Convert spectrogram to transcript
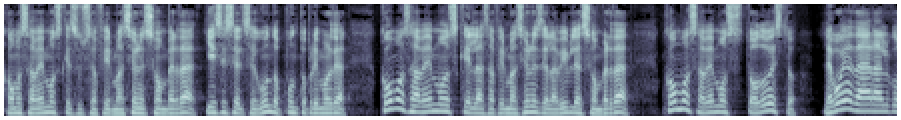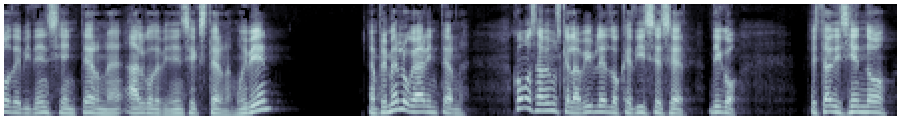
¿Cómo sabemos que sus afirmaciones son verdad? Y ese es el segundo punto primordial. ¿Cómo sabemos que las afirmaciones de la Biblia son verdad? ¿Cómo sabemos todo esto? Le voy a dar algo de evidencia interna, algo de evidencia externa. ¿Muy bien? En primer lugar, interna. ¿Cómo sabemos que la Biblia es lo que dice ser? Digo, está diciendo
